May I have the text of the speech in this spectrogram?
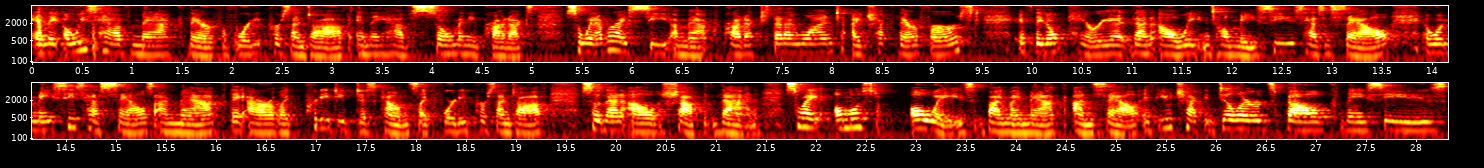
And they always have MAC there for 40% off and they have so many products. So whenever I see a MAC product that I want, I check there first. If they don't carry it, then I'll wait until Macy's has a sale. And when Macy's has sales on MAC, they are like pretty deep discounts, like 40% off. So then I'll shop then. So I almost always buy my MAC on sale. If you check Dillard's, Belk, Macy's,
